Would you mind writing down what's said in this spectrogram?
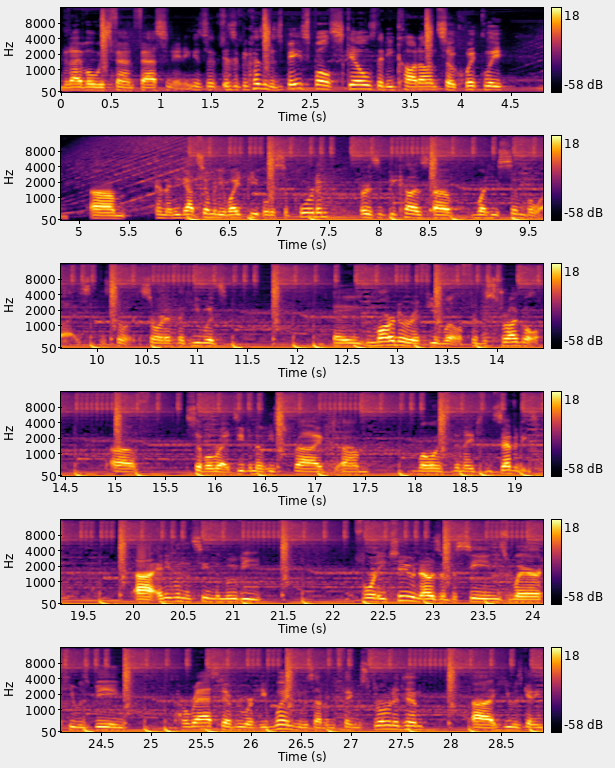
that I've always found fascinating. Is it, is it because of his baseball skills that he caught on so quickly um, and that he got so many white people to support him? Or is it because of what he symbolized, sort, sort of that he was a martyr, if you will, for the struggle of civil rights, even though he survived um, well into the 1970s? Uh, anyone that's seen the movie 42 knows of the scenes where he was being harassed everywhere he went. He was having things thrown at him. Uh, he was getting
